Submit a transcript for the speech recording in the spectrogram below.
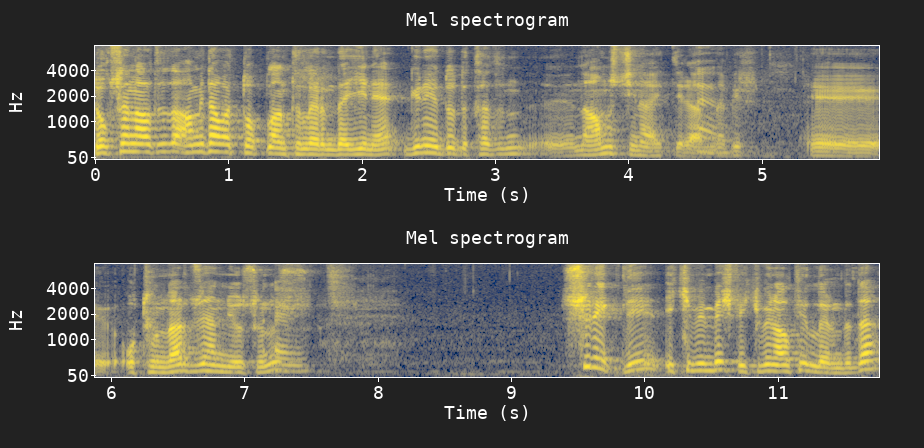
96'da Ahmedabad toplantılarında yine Güneydoğu'da kadın e, namus cinayetleri adına Evet. bir e, oturumlar düzenliyorsunuz. Evet. Sürekli 2005 ve 2006 yıllarında da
